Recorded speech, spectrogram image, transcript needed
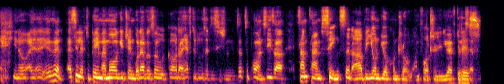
you know, I, I, I, still have to pay my mortgage and whatever. So, God, I have to do the decision. That's the point. These are sometimes things that are beyond your control. Unfortunately, you have to it accept. Is.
